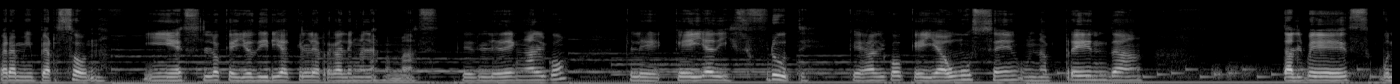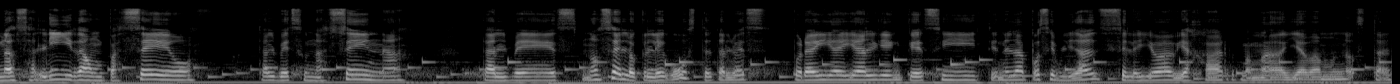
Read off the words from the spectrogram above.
para mi persona. Y es lo que yo diría que le regalen a las mamás, que le den algo que, le, que ella disfrute, que algo que ella use, una prenda, tal vez una salida, un paseo, tal vez una cena, tal vez, no sé, lo que le guste, tal vez por ahí hay alguien que sí tiene la posibilidad, se le lleva a viajar, mamá, ya vámonos, tal,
